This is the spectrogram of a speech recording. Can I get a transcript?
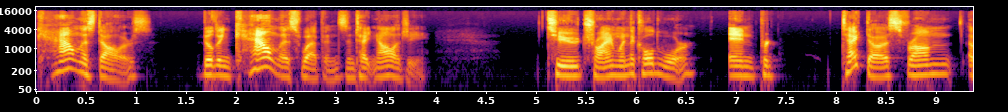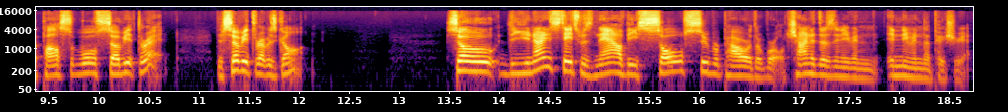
countless dollars building countless weapons and technology to try and win the Cold War and protect us from a possible Soviet threat. The Soviet threat was gone. So the United States was now the sole superpower of the world. China doesn't even isn't even in the picture yet.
